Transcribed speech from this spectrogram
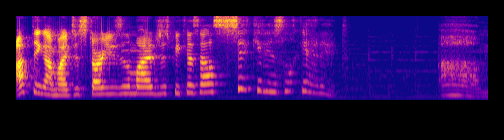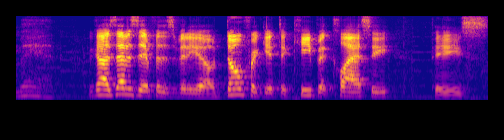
I think I might just start using the Mida just because how sick it is. Look at it. Oh, man. But guys, that is it for this video. Don't forget to keep it classy. Peace.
